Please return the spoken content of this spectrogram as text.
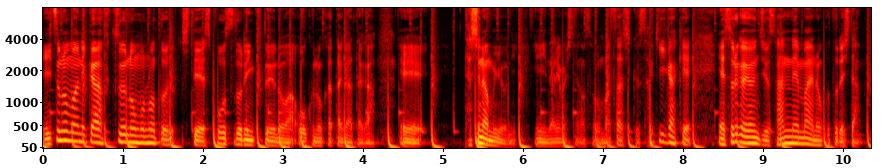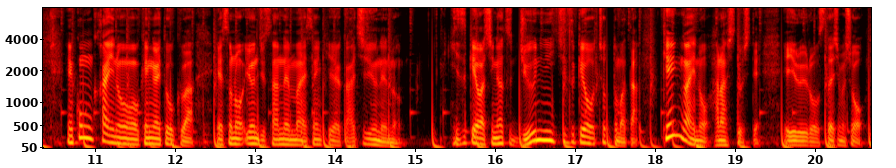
いつの間にか普通のものとしてスポーツドリンクというのは多くの方々が、えーたしなむようになりましたがそのまさしく先駆け。それが43年前のことでした。今回の県外トークはその43年前1980年の日付は4月12日付をちょっとまた県外の話としていろいろお伝えしましょう、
